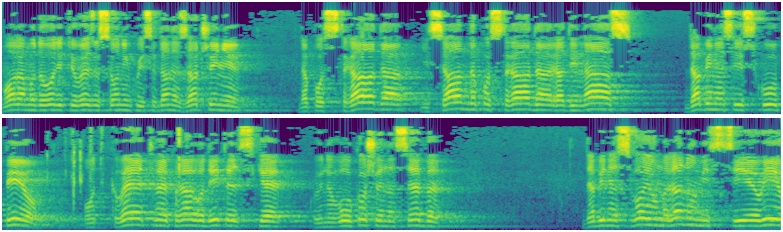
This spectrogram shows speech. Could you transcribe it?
moramo dovoditi u vezu sa onim koji se danas začinje, da postrada i sam da postrada radi nas, da bi nas iskupio od kletve pravoditeljske koju navukoše na sebe, da bi nas svojom ranom iscijelio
